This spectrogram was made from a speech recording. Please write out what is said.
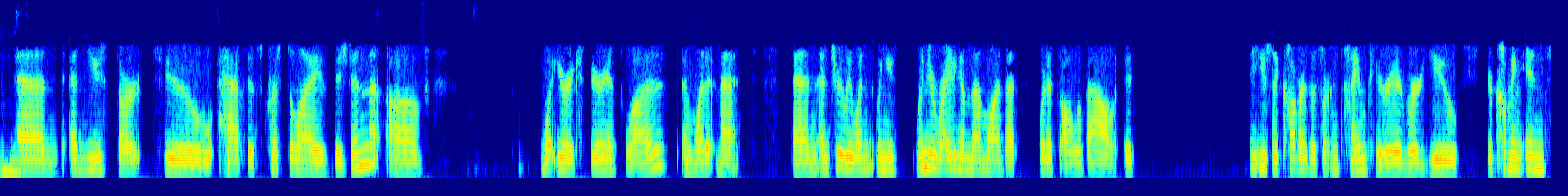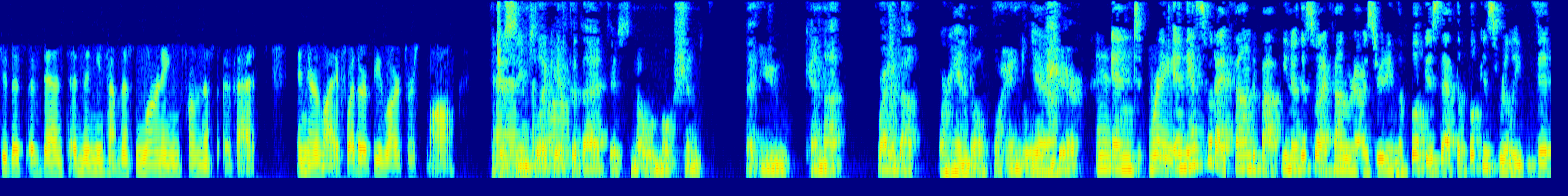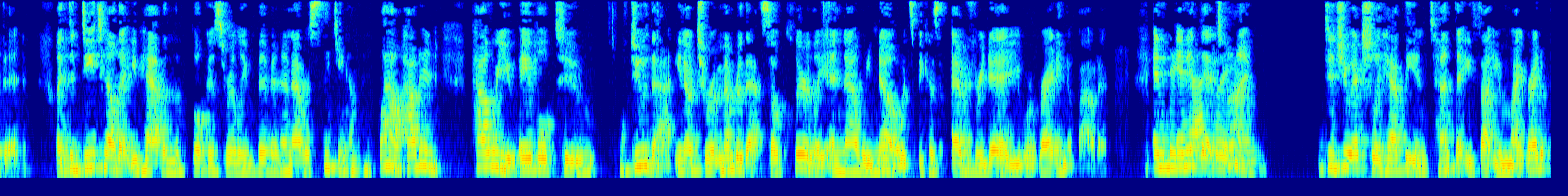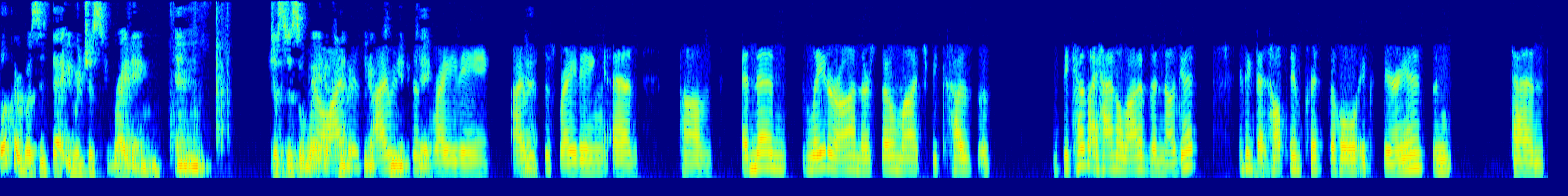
mm-hmm. and and you start to have this crystallized vision of what your experience was and what it meant. And and truly when when you when you're writing a memoir that's what it's all about. It it usually covers a certain time period where you you're coming into this event and then you have this learning from this event in your life, whether it be large or small. It just and, seems like um, after that there's no emotion that you cannot write about or handle or handle yeah. or share. And, and right. and that's what I found about, you know, this is what I found when I was reading the book is that the book is really vivid. Like the detail that you have in the book is really vivid. And I was thinking, I'm like, wow, how did, how were you able to do that, you know, to remember that so clearly? And now we know it's because every day you were writing about it. And, exactly. and at that time, did you actually have the intent that you thought you might write a book or was it that you were just writing and just as a way no, to kind was, of, you know, I communicate? was just writing. I yeah. was just writing and, um, and then later on there's so much because of, because I had a lot of the nuggets, I think that helped imprint the whole experience and, and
